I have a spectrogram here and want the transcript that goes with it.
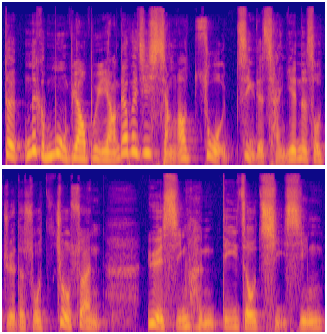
的那个目标不一样。廖佩基想要做自己的产业，那时候觉得说，就算月薪很低，周起薪，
